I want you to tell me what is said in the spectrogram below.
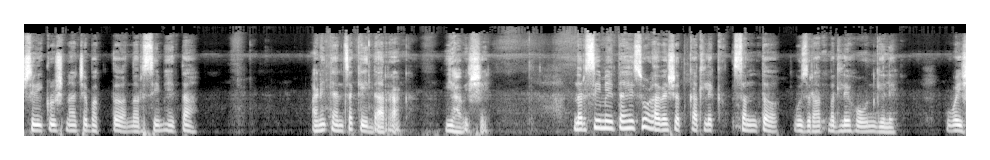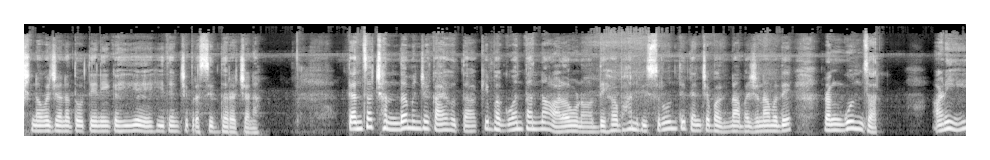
श्रीकृष्णाचे भक्त नरसी मेहता आणि त्यांचा केदार राग ह्याविषयी. नरसी मेहता हे सोळाव्या शतकातले संत गुजरातमधले होऊन गेले. वैष्णव जनतो तेने कही ही त्यांची प्रसिद्ध रचना. त्यांचा छंद म्हणजे काय होता की भगवंतांना आळवणं देहभान विसरून ते त्यांच्या भगना भजनामध्ये रंगून जात आणि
